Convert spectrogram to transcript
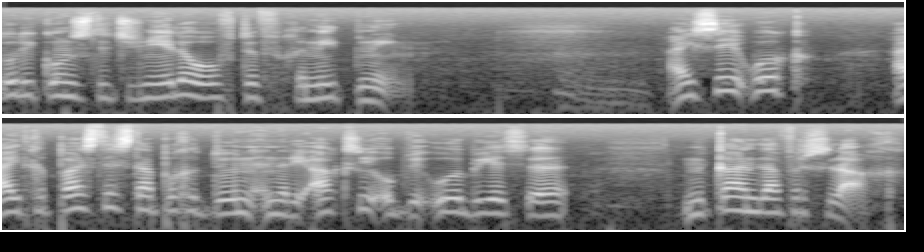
tot die constitutionele hof te geniet nie. Hy sê ook, hy het gepaste stappe gedoen in reaksie op die OB'se Nkandla verslag.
